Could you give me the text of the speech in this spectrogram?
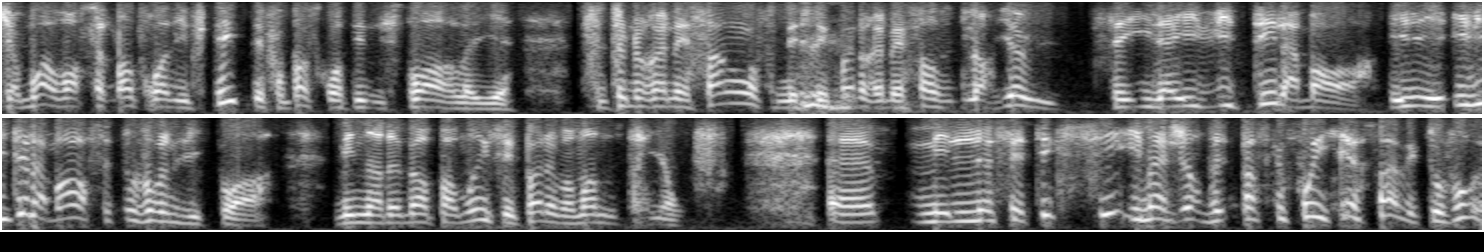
y a beau avoir seulement trois députés, il ne faut pas se compter d'histoire. C'est une renaissance, mais c'est pas une renaissance glorieuse. Il a évité la mort. éviter la mort, c'est toujours une victoire. Mais il n'en demeure pas moins que c'est pas le moment du triomphe. Euh, mais le fait est que si, imaginons, parce qu'il faut écrire ça avec toujours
